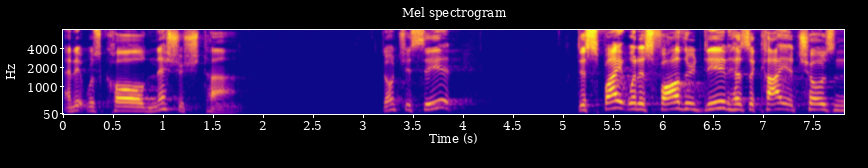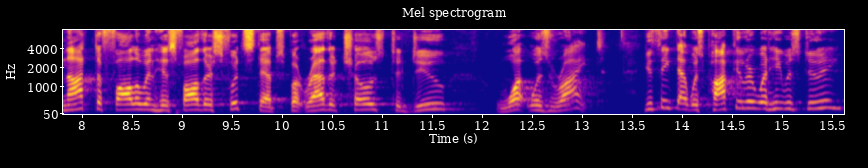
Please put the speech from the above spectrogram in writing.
and it was called Nehushtan. Don't you see it? Despite what his father did, Hezekiah chose not to follow in his father's footsteps, but rather chose to do what was right. You think that was popular what he was doing?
